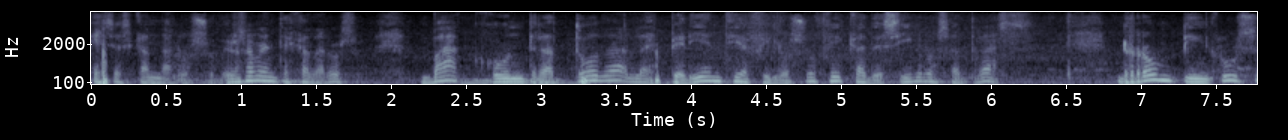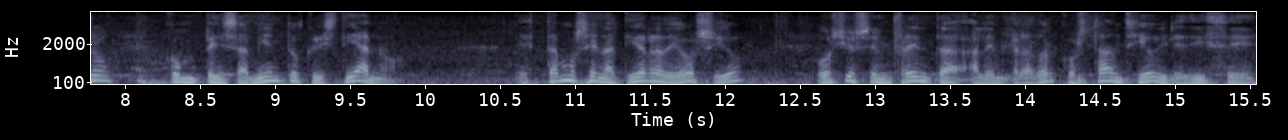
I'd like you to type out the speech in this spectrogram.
es escandaloso. Pero no solamente escandaloso, va contra toda la experiencia filosófica de siglos atrás rompe incluso con pensamiento cristiano. Estamos en la tierra de Osio. Osio se enfrenta al emperador Constancio y le dice,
